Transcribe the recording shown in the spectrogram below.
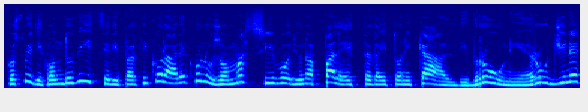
costruiti con dovizie di particolare con l'uso massivo di una palette dai toni caldi, bruni e ruggine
